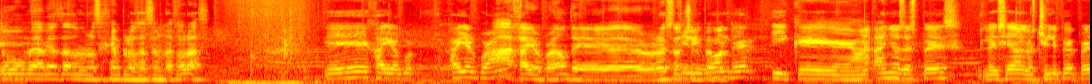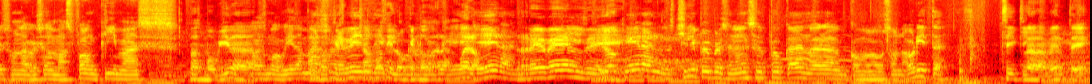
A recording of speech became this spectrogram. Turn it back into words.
Tú me habías dado unos ejemplos hace unas horas. Eh, higher, higher Ground. Ah, Higher Ground de Red Hot Stevie Chili. Wonder y que años después le hicieron los Chili Peppers una versión más funky, más Más movida. Más movida, más Pues que rebelde, Y lo que por no lo que bueno, eran. rebelde. lo que eran los Chili Peppers en esa época no eran como son ahorita. Sí, claramente.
